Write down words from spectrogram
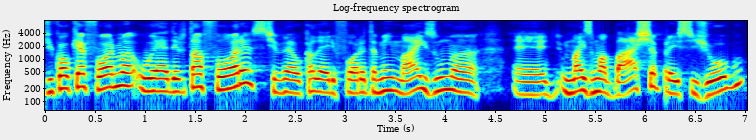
De qualquer forma, o Éder está fora. Se tiver o Caleri fora também, mais uma, é, mais uma baixa para esse jogo.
